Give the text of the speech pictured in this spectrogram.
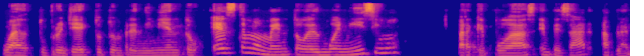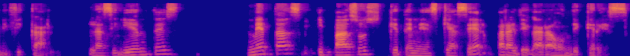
o a tu proyecto, tu emprendimiento. Este momento es buenísimo para que puedas empezar a planificar las siguientes metas y pasos que tenés que hacer para llegar a donde querés.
